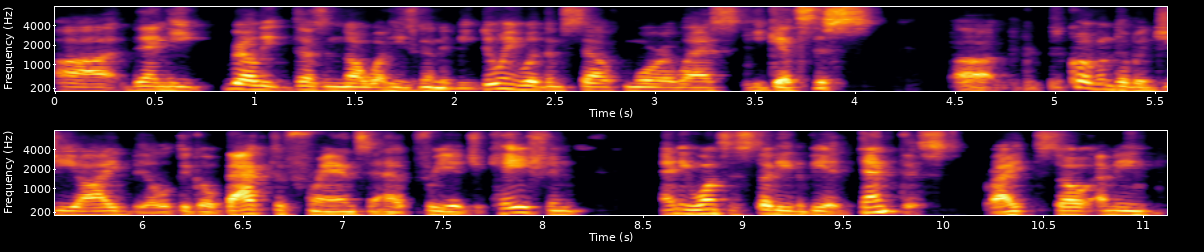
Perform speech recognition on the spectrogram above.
uh, then he really doesn't know what he's going to be doing with himself, more or less. He gets this uh, equivalent of a GI Bill to go back to France and have free education. And he wants to study to be a dentist, right? So, I mean,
